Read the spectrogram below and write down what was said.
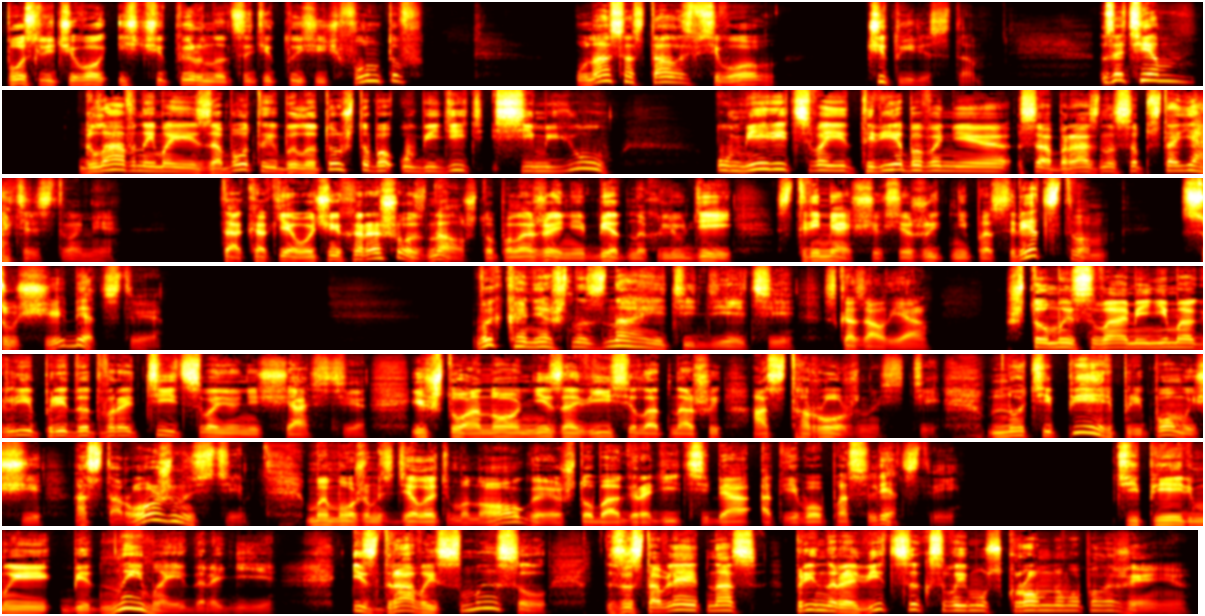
после чего из 14 тысяч фунтов у нас осталось всего 400. Затем главной моей заботой было то, чтобы убедить семью умерить свои требования сообразно с обстоятельствами, так как я очень хорошо знал, что положение бедных людей, стремящихся жить непосредством, — сущее бедствие. «Вы, конечно, знаете, дети, — сказал я, — что мы с вами не могли предотвратить свое несчастье и что оно не зависело от нашей осторожности. Но теперь при помощи осторожности мы можем сделать многое, чтобы оградить себя от его последствий. Теперь мы бедны, мои дорогие, и здравый смысл заставляет нас приноровиться к своему скромному положению.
